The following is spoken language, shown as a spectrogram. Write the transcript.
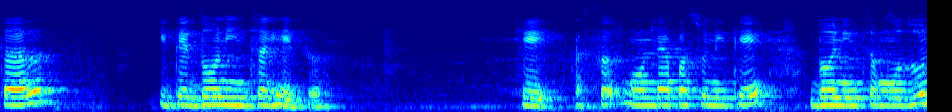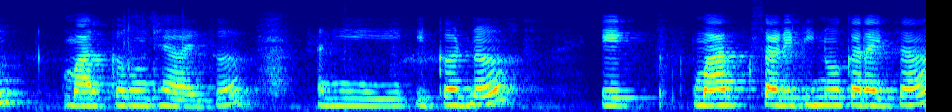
तर इथे दोन इंच घ्यायचं. हे असं मोंड्यापासून इथे दोन इंच मोजून मार्क करून ठेवायचं. आणि इकडनं एक मार्क साडेतीनवर करायचा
